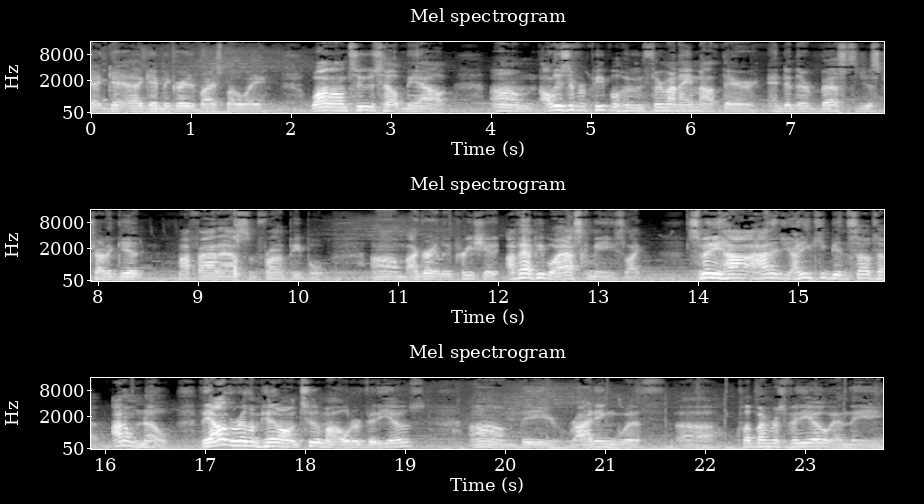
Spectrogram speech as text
uh, gave me great advice, by the way. Wild on Twos helped me out um, all these different people who threw my name out there and did their best to just try to get my fat ass in front of people. Um, I greatly appreciate it. I've had people ask me, it's like, Smitty, how, how did you, how do you keep getting subs? I don't know. The algorithm hit on two of my older videos, um, the riding with uh, club members video and the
